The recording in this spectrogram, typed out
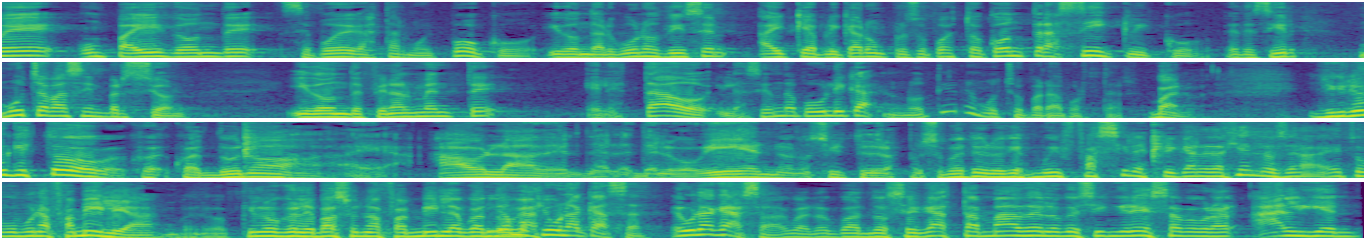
ve un país donde se puede gastar muy poco y donde algunos dicen hay que aplicar un presupuesto contracíclico, es decir, mucha más inversión, y donde finalmente el Estado y la hacienda pública no tienen mucho para aportar. Bueno, yo creo que esto, cuando uno eh, habla del gobierno, ¿no es cierto?, de los presupuestos, creo que es muy fácil explicarle a la gente. O sea, esto es como una familia. Bueno, ¿Qué es lo que le pasa a una familia cuando. Digamos que una casa. Es una casa. Bueno, cuando se gasta más de lo que se ingresa, alguien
